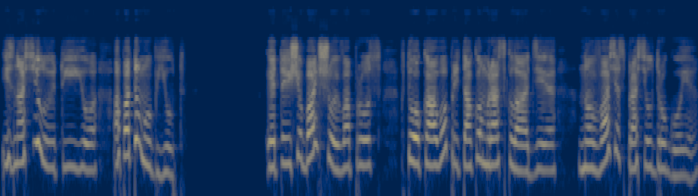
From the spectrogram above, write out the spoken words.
изнасилуют ее, а потом убьют. Это еще большой вопрос, кто кого при таком раскладе, но Вася спросил другое.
